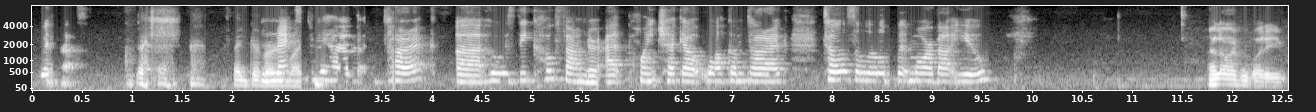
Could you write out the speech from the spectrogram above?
with us. Thank you very Next, much. Next, we have Tarek, uh, who is the co-founder at Point Checkout. Welcome, Tarek. Tell us a little bit more about you. Hello, everybody.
